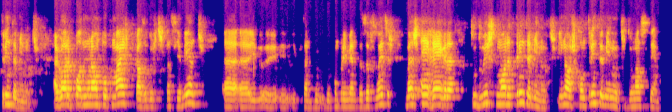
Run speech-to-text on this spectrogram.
30 minutos. Agora pode demorar um pouco mais por causa dos distanciamentos uh, e, e, e, portanto, do, do, cumprimento das afluências, mas em regra tudo isto demora 30 minutos e nós com 30 minutos do nosso tempo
